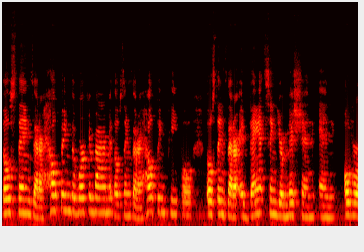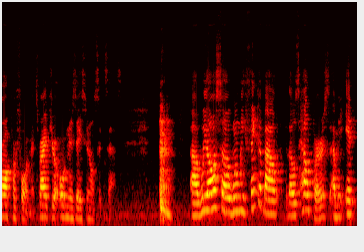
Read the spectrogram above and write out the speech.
those things that are helping the work environment, those things that are helping people, those things that are advancing your mission and overall performance, right? Your organizational success. uh, we also, when we think about those helpers, I mean, it,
